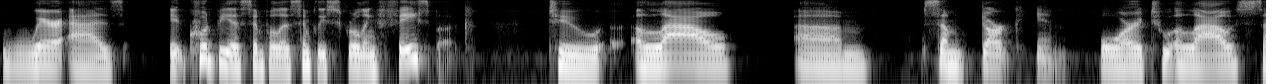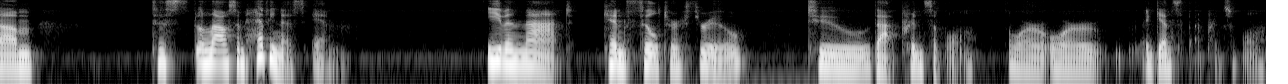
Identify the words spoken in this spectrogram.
whereas it could be as simple as simply scrolling Facebook to allow um, some dark in or to allow some to allow some heaviness in. Even that can filter through to that principle or or against that principle.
